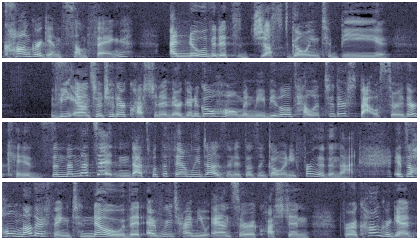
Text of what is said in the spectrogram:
congregants something and know that it's just going to be the answer to their question and they're going to go home and maybe they'll tell it to their spouse or their kids and then that's it and that's what the family does and it doesn't go any further than that. It's a whole nother thing to know that every time you answer a question for a congregant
